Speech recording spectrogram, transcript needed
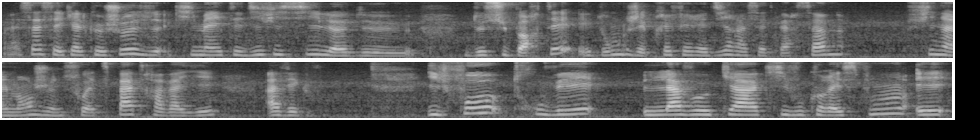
Voilà, ça c'est quelque chose qui m'a été difficile de supporter et donc j'ai préféré dire à cette personne finalement je ne souhaite pas travailler avec vous. Il faut trouver l'avocat qui vous correspond et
